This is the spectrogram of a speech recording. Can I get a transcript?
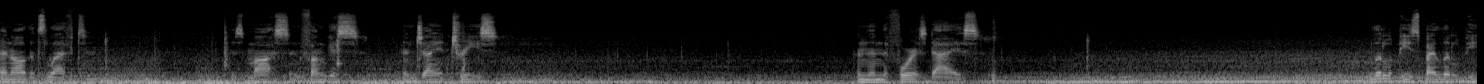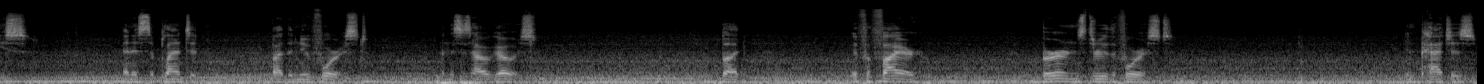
And all that's left is moss and fungus and giant trees. And then the forest dies. Little piece by little piece. And is supplanted by the new forest. And this is how it goes. But if a fire burns through the forest in patches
